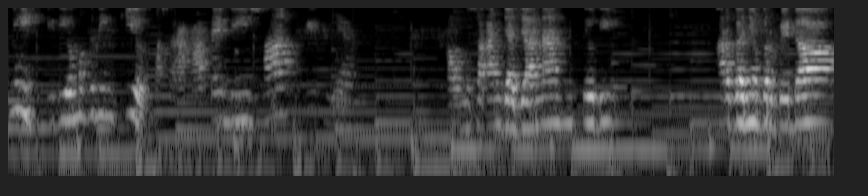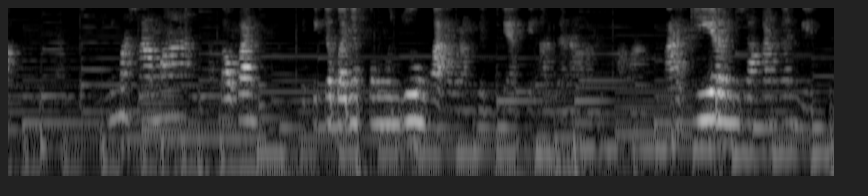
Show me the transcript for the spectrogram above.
Nih di dia mah gening kieu masyarakatnya bisa gitu. Iya. kalau misalkan jajanan itu di harganya berbeda ini mah sama atau kan ketika banyak pengunjung wah orang gencet di harga nama parkir misalkan kan gitu.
